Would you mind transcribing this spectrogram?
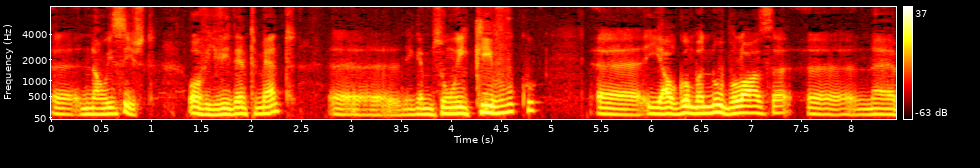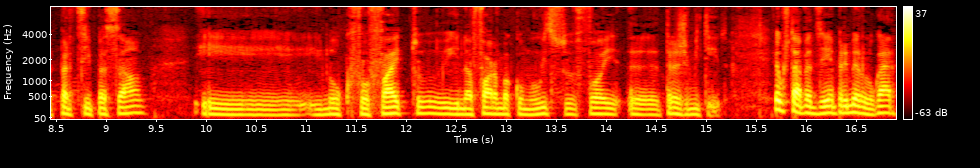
eh, não existe. Houve, evidentemente, digamos, um equívoco e alguma nubulosa na participação e, no que foi feito e na forma como isso foi transmitido. Eu gostava de dizer, em primeiro lugar,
